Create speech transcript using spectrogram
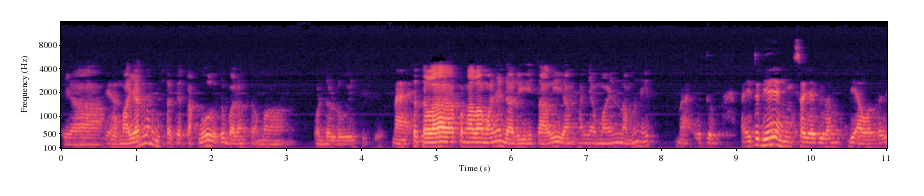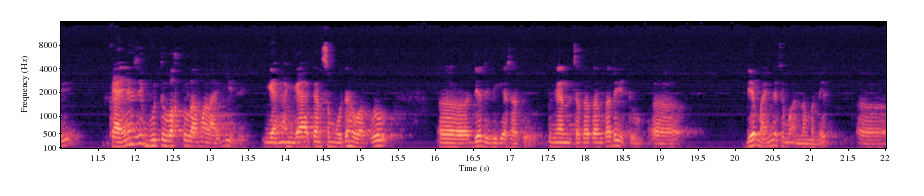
ya, Ya. lumayan lah bisa cetak gol itu bareng sama Wonder Luis itu. Nah, Setelah pengalamannya dari Italia yang hanya main 6 menit. Nah itu, nah itu dia yang saya bilang di awal tadi. Kayaknya sih butuh waktu lama lagi sih. Nggak nggak akan semudah waktu eh, dia di Liga 1 dengan catatan tadi itu eh, dia mainnya cuma 6 menit eh,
